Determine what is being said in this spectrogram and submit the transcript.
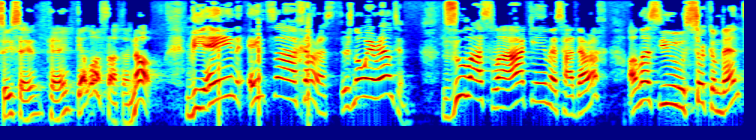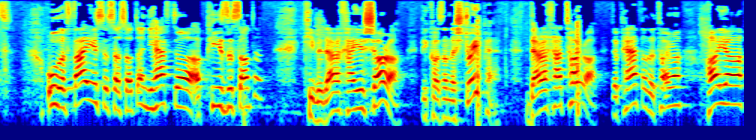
So you say, okay, get lost, Satan. No. V'ein eitza acheres. There's no way around him. Zulas la'akim es hadarach. Unless you circumvent, ulefayis es Satan, you have to appease the Satan. Ki v'darach hayeshara. Because on the straight path, Darach HaTorah, the path of the Torah, Haya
